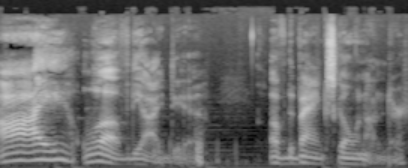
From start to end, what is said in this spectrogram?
I love the idea of the banks going under.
